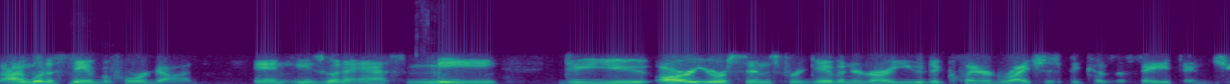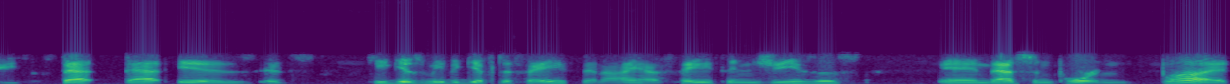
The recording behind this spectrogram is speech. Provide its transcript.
I'm going to stand before God, and He's going to ask me do you are your sins forgiven and are you declared righteous because of faith in Jesus? That that is it's he gives me the gift of faith and I have faith in Jesus and that's important. But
